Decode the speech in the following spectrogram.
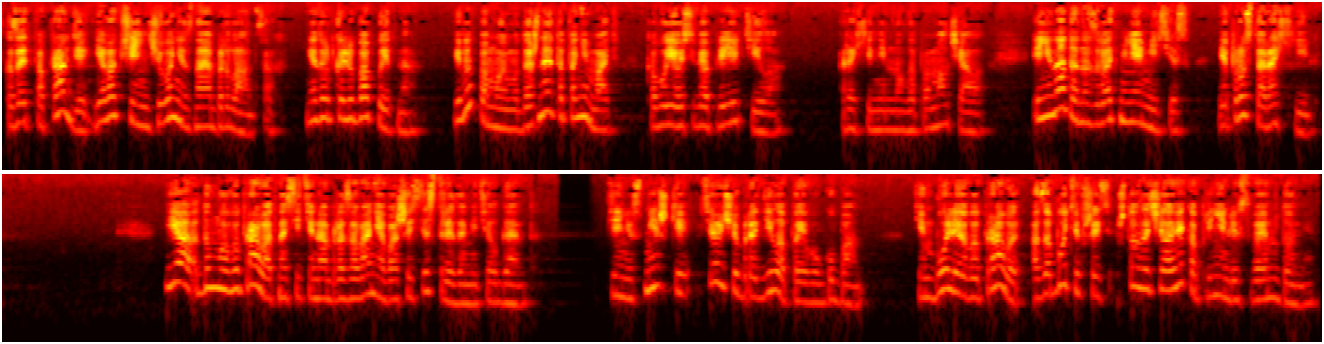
Сказать по правде, я вообще ничего не знаю об ирландцах. Мне только любопытно, и вы, по-моему, должны это понимать, кого я у себя приютила». Рахиль немного помолчала. «И не надо называть меня миссис. Я просто Рахиль». «Я думаю, вы правы относительно образования вашей сестры», — заметил Гент. Тень усмешки все еще бродила по его губам. «Тем более вы правы, озаботившись, что за человека приняли в своем доме.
